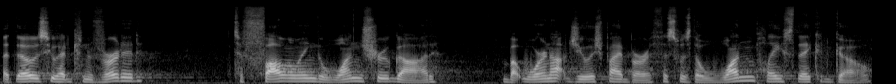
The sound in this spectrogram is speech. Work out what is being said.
that those who had converted to following the one true God, but were not Jewish by birth, this was the one place they could go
